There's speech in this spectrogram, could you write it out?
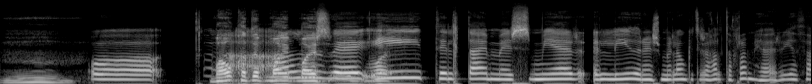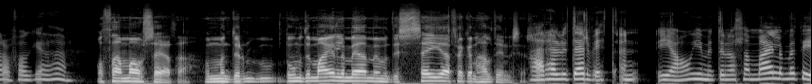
mm. og alveg í til dæmis mér líður eins og mér langar til að halda framhjör ég þarf að fá að gera það og það má segja það. Hún myndir, hún myndir mæla með að mér myndir segja frekar en halda inn í sér. Það er helvið erfitt en já, ég myndi náttúrulega mæla með því.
